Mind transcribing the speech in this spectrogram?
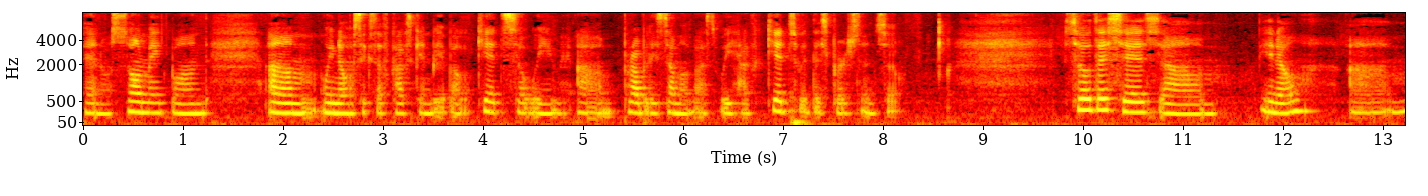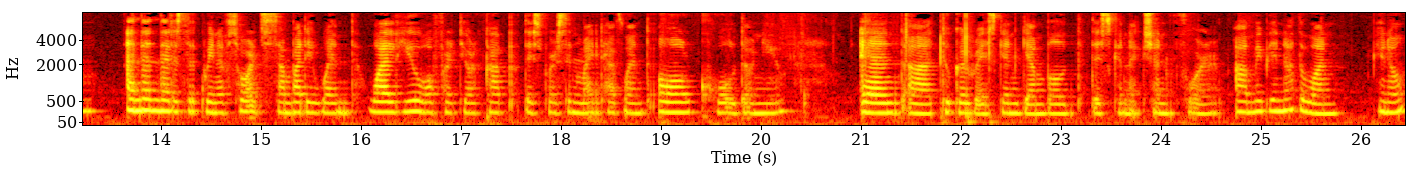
and a soulmate bond um, we know six of cups can be about kids so we um, probably some of us we have kids with this person so. So this is um, you know um, and then there is the queen of swords. Somebody went while you offered your cup this person might have went all cold on you and uh, took a risk and gambled this connection for uh, maybe another one you know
